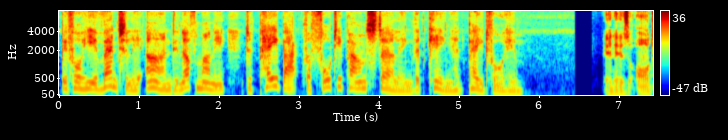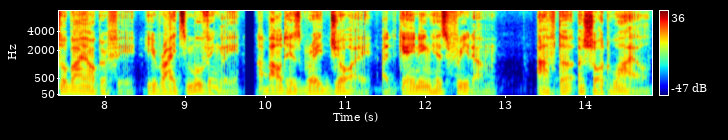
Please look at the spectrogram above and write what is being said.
before he eventually earned enough money to pay back the £40 sterling that King had paid for him. In his autobiography, he writes movingly about his great joy at gaining his freedom. After a short while,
